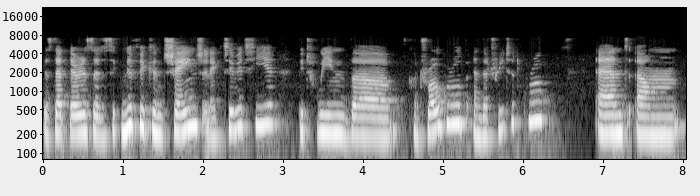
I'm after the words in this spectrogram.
is that there is a significant change in activity between the control group and the treated group. And um,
